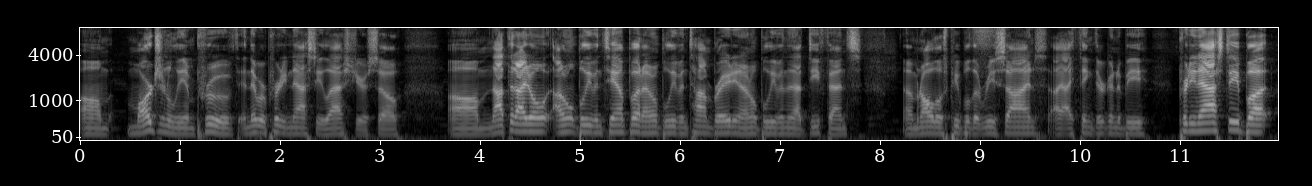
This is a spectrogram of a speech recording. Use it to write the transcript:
um, marginally improved, and they were pretty nasty last year. So, um, not that I don't I don't believe in Tampa, and I don't believe in Tom Brady, and I don't believe in that defense, um, and all those people that re-signed. I, I think they're going to be pretty nasty, but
